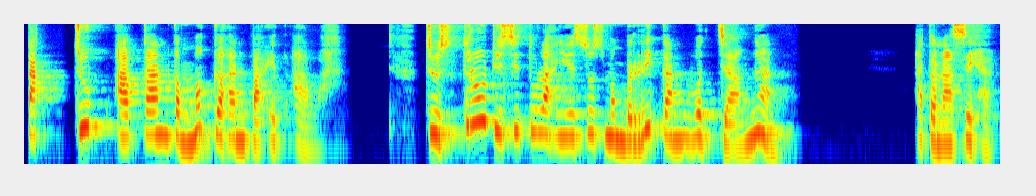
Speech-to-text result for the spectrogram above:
takjub akan kemegahan bait Allah. Justru di situlah Yesus memberikan wejangan atau nasihat.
